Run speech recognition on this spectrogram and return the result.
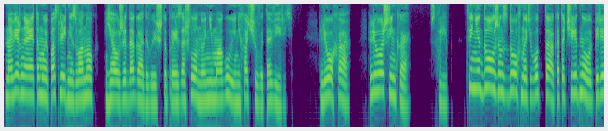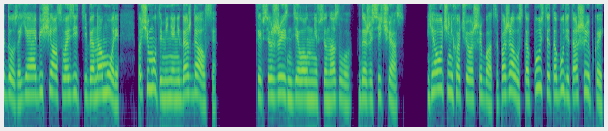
Наверное, это мой последний звонок. Я уже догадываюсь, что произошло, но не могу и не хочу в это верить. Лёха, «Лёшенька!» — всхлип. «Ты не должен сдохнуть вот так от очередного передоза. Я обещал свозить тебя на море. Почему ты меня не дождался? Ты всю жизнь делал мне всё назло, даже сейчас. Я очень хочу ошибаться. Пожалуйста, пусть это будет ошибкой.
